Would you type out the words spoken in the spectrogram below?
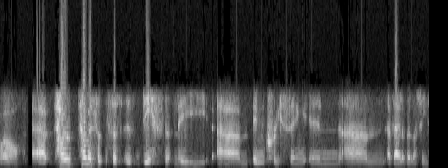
Well, uh, tomosynthesis is definitely um, increasing in um, availability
